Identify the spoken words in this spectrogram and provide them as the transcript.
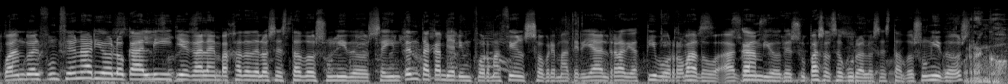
Cuando el funcionario local Lee llega a la Embajada de los Estados Unidos e intenta cambiar información sobre material radioactivo robado a cambio de su paso seguro a los Estados Unidos, Rango.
